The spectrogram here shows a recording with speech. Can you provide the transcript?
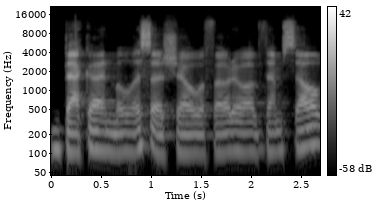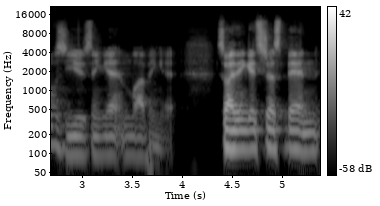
Becca and Melissa show a photo of themselves using it and loving it. So I think it's just been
